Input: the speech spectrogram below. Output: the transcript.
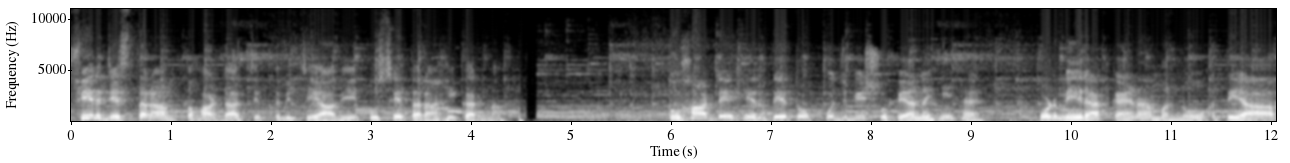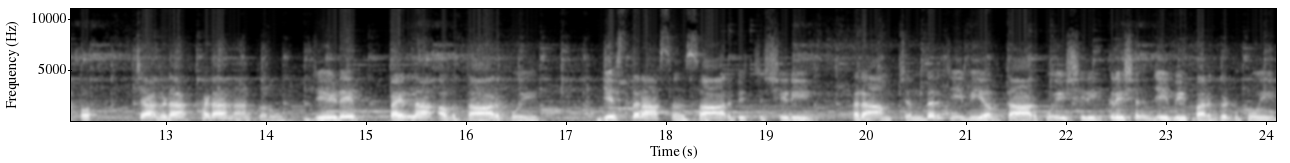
ਫਿਰ ਜਿਸ ਤਰ੍ਹਾਂ ਤੁਹਾਡਾ ਚਿੱਤ ਵਿੱਚ ਆਵੇ, ਉਸੇ ਤਰ੍ਹਾਂ ਹੀ ਕਰਨਾ। ਤੁਹਾਡੇ ਹਿਰਦੇ ਤੋਂ ਕੁਝ ਵੀ ਛੁਪਿਆ ਨਹੀਂ ਹੈ। ਹੁਣ ਮੇਰਾ ਕਹਿਣਾ ਮੰਨੋ ਅਤੇ ਆਪ ਝਗੜਾ ਖੜਾ ਨਾ ਕਰੋ, ਜਿਹੜੇ ਪਹਿਲਾਂ ਅਵਤਾਰ ਹੋਏ। ਜਿਸ ਤਰ੍ਹਾਂ ਸੰਸਾਰ ਵਿੱਚ ਸ਼੍ਰੀ ਰਾਮਚੰਦਰ ਜੀ ਵੀ ਅਵਤਾਰ ਹੋਏ, ਸ਼੍ਰੀ ਕ੍ਰਿਸ਼ਨ ਜੀ ਵੀ ਪ੍ਰਗਟ ਹੋਏ,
